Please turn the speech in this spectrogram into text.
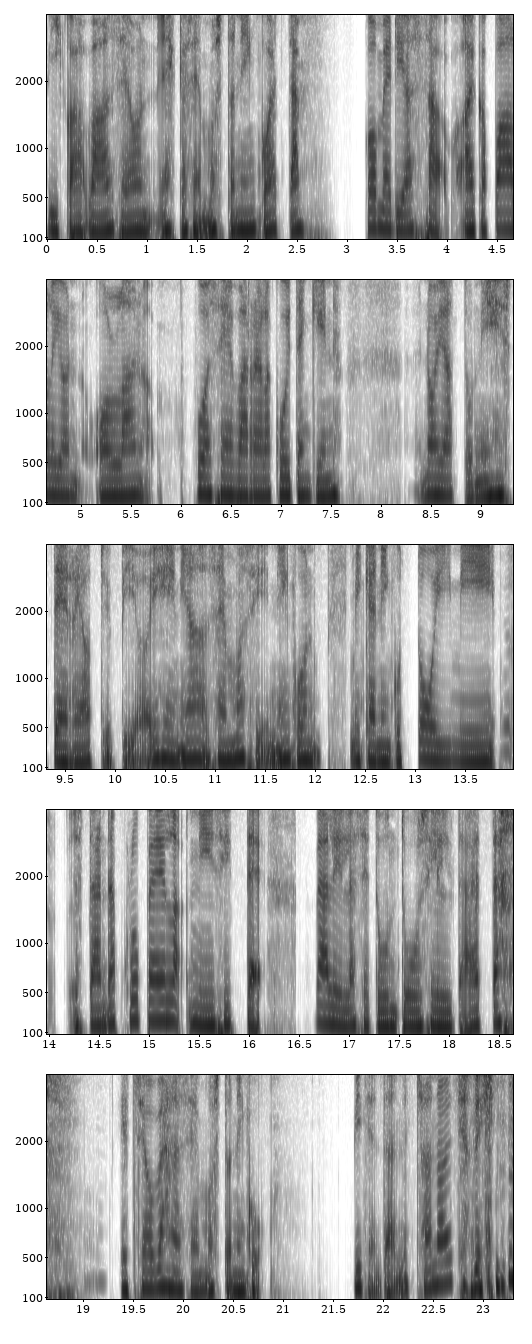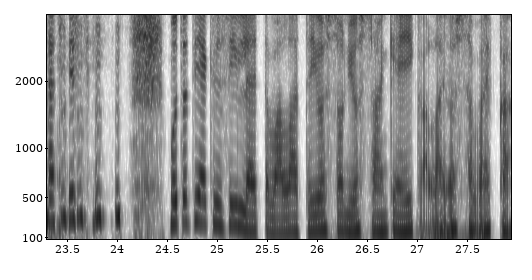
vika, vaan se on ehkä semmoista, niin kuin, että komediassa aika paljon ollaan vuosien varrella kuitenkin nojattu niihin stereotypioihin ja semmoisiin, niin mikä niin kuin toimii stand-up-klubeilla, niin sitten välillä se tuntuu siltä, että, että se on vähän semmoista niin kuin, miten tämä nyt sanoisi jotenkin nätisti. Mutta tiedätkö silleen että tavallaan, että jos on jossain keikalla, jossa vaikka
